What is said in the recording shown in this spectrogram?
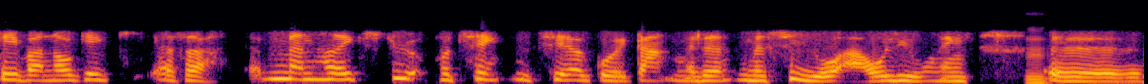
det var nok ikke, altså, man havde ikke styr på tingene til at gå i gang med den massive aflivning. Mm. Øh,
